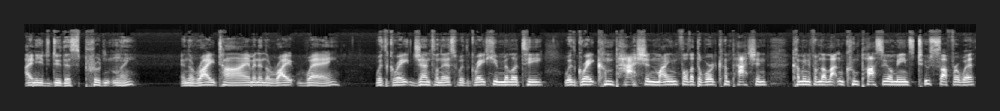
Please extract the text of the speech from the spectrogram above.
I need to do this prudently, in the right time and in the right way, with great gentleness, with great humility, with great compassion, mindful that the word compassion, coming from the Latin compassio, means to suffer with.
